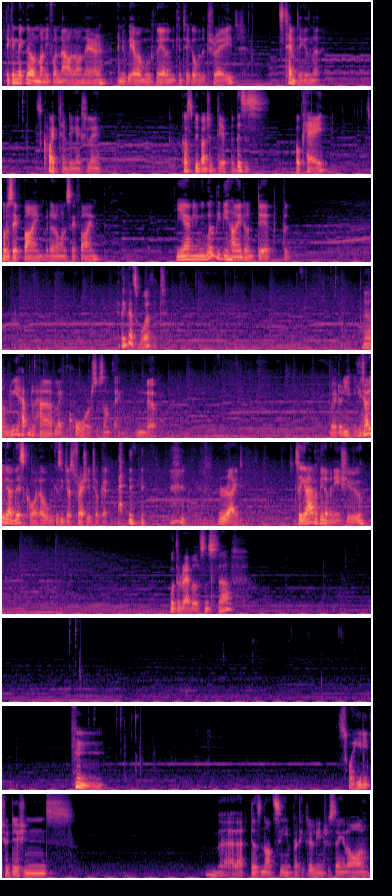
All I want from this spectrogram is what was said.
They can make their own money for now down there. And if we ever move there, then we can take over the trade. It's tempting, isn't it? It's quite tempting, actually. Costs me a bunch of dip, but this is okay. I was about to say fine, but I don't want to say fine. Yeah, I mean, we will be behind on dip, but... I think that's worth it. Um, do we happen to have, like, cores or something? No. Wait, don't you, you don't even have this cord? Oh, because you just freshly took it. right. So you'll have a bit of an issue with the rebels and stuff. Hmm. Swahili traditions. that does not seem particularly interesting at all.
